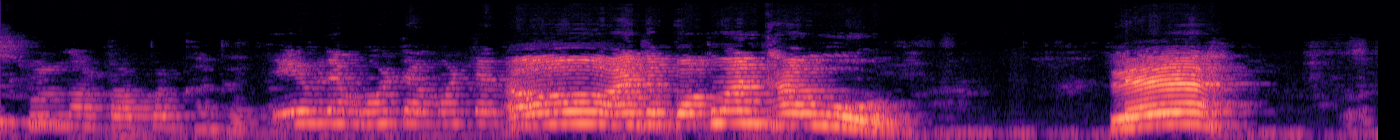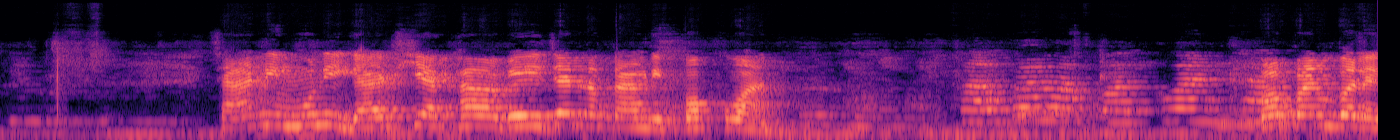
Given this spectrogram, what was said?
સ્કૂલમાં પાપડ ખાતા હતા એવડે મોટા મોટા ઓ આ તો પકવાન ખાવું. લે. સાની મુની ગાંઠિયા ખાવા બે જાય ને કાગડી પકવાન. પપ્પા પકવાન પપ્પાને બોલે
